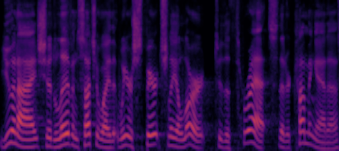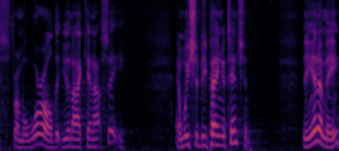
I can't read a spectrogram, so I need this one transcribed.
you and I should live in such a way that we are spiritually alert to the threats that are coming at us from a world that you and I cannot see. And we should be paying attention. The enemy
